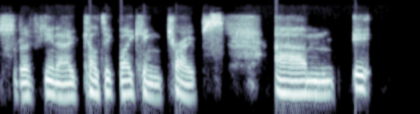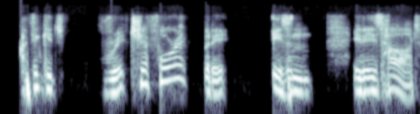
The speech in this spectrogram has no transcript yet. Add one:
sort of you know Celtic Viking tropes, um, it I think it's richer for it, but it isn't. It is hard.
